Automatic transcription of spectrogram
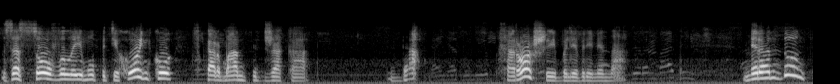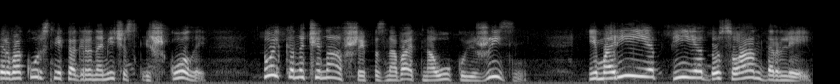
засовывала ему потихоньку в карман пиджака. Да, хорошие были времена. Мирандон, первокурсник агрономической школы, только начинавший познавать науку и жизнь, и Мария Пия Досуандерлей,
